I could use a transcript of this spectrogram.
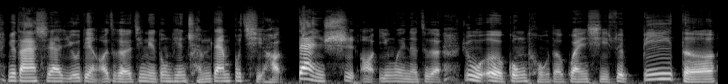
因为大家实在有点啊，这个今年冬天承担不起哈。但是啊，因为呢这个入俄公投的关系，所以逼得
